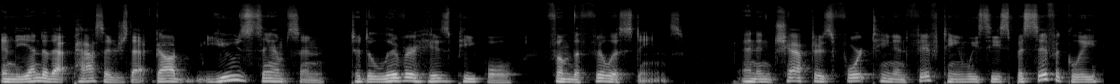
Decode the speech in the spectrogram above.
in the end of that passage that God used Samson to deliver his people from the Philistines. And in chapters 14 and 15, we see specifically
